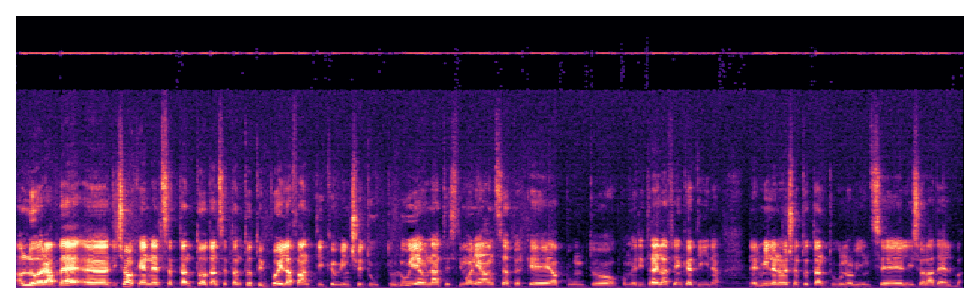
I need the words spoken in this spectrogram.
Allora, beh, eh, diciamo che nel 78, dal 78 in poi la Fantic vince tutto. Lui è una testimonianza perché appunto, come ritrae la fiancatina, nel 1981 vinse l'isola d'Elba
